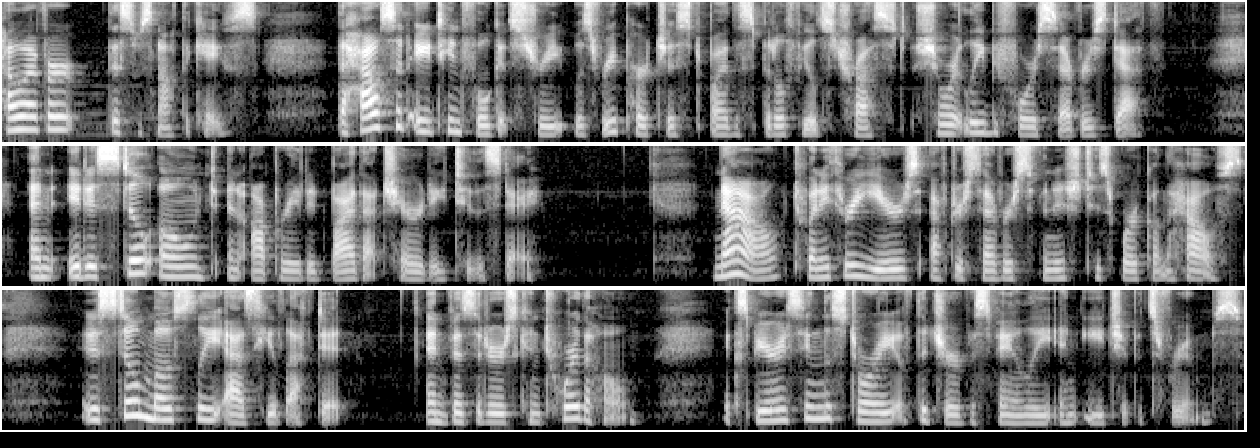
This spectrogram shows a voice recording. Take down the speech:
However, this was not the case. The house at 18 Folgate Street was repurchased by the Spitalfields Trust shortly before Severs' death, and it is still owned and operated by that charity to this day. Now, 23 years after Severs finished his work on the house, it is still mostly as he left it and visitors can tour the home, experiencing the story of the Jervis family in each of its rooms.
